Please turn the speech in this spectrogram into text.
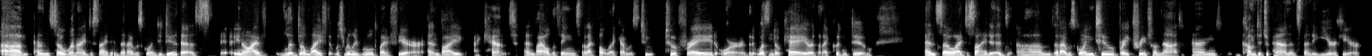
Um, and so when i decided that i was going to do this you know i've lived a life that was really ruled by fear and by i can't and by all the things that i felt like i was too too afraid or that it wasn't okay or that i couldn't do and so i decided um, that i was going to break free from that and come to japan and spend a year here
